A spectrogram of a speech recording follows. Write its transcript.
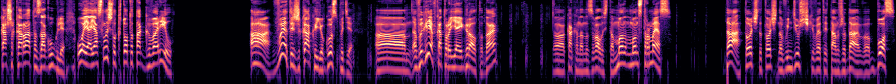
Каша Карата загугли. Ой, а я слышал, кто-то так говорил. А, в этой же, как ее, господи. А, в игре, в которой я играл-то, да? А, как она называлась-то? Monster Mass. Да, точно, точно. В индюшечке в этой там же, да. Босс.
